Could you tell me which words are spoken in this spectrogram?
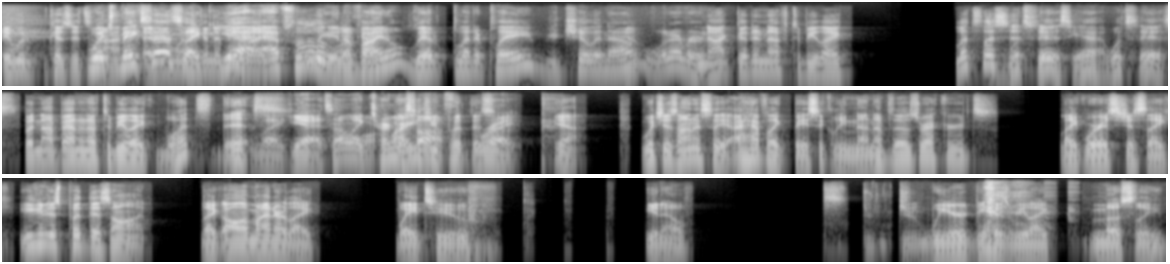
It would because it's Which not- makes sense. Like, yeah, like, absolutely. "Oh, in a vinyl, let, let it play. You're chilling out, Yep. whatever. not good enough to be like, let's listen, What's this? Yeah. What's this? but not bad enough to be like, what's this? Like, yeah, it's not like Wh- turn why this did you put this on? right. yeah. Which is honestly, I have like basically none of those records, like where it's just like you can just put this on. Like all of mine are like way too, you know, weird because we like mostly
